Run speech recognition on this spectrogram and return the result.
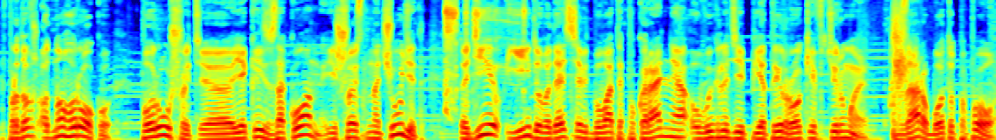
впродовж одного року порушить е, якийсь закон і щось начудить, тоді їй доведеться відбувати покарання у вигляді 5 років тюрми за роботу ППО.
